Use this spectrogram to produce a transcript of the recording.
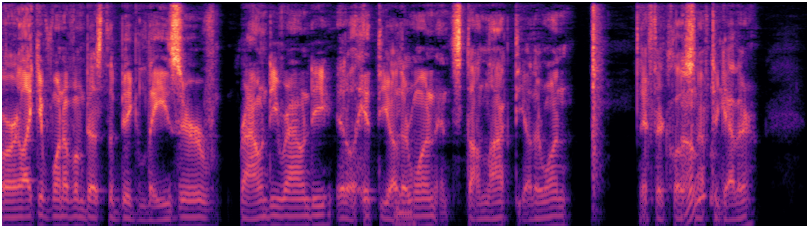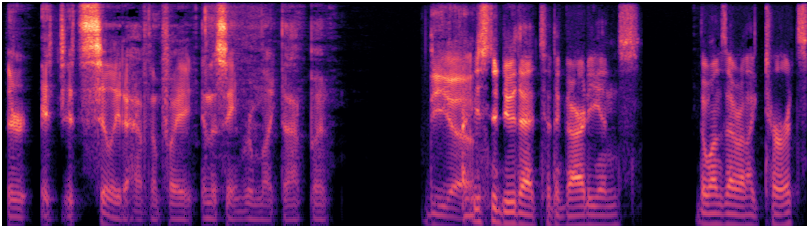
or like if one of them does the big laser roundy roundy, it'll hit the other Mhm. one and stun lock the other one if they're close enough Oh. together. They're it, it's silly to have them fight in the same room like that, but The I uh, used to do that to the Guardians, the ones that were like turrets.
